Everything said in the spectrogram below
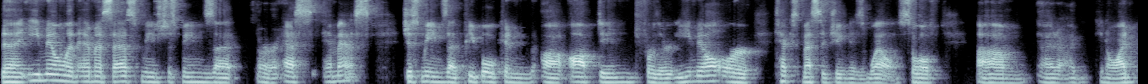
The email and MSS means just means that, or SMS just means that people can uh, opt in for their email or text messaging as well. So if, um, I, I, you know, I,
